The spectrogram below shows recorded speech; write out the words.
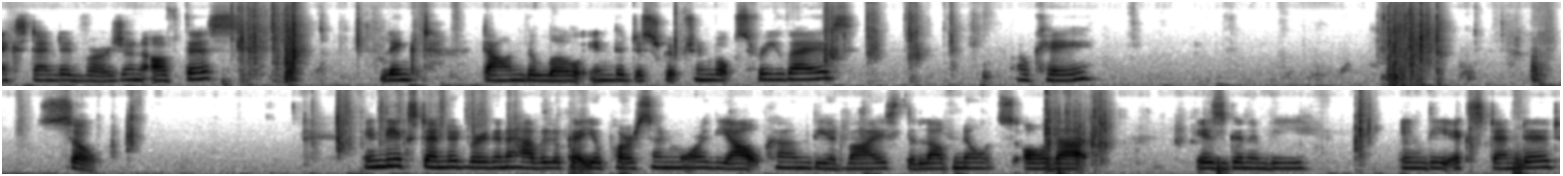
extended version of this linked down below in the description box for you guys. Okay. So, in the extended, we're going to have a look at your person more, the outcome, the advice, the love notes, all that is going to be in the extended.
